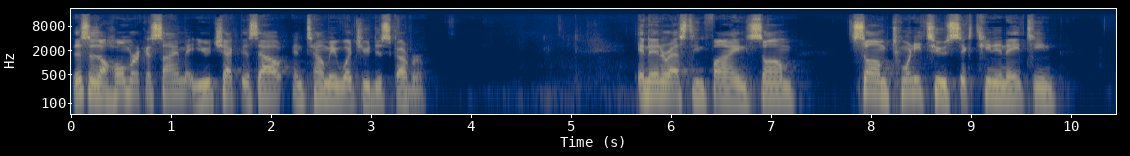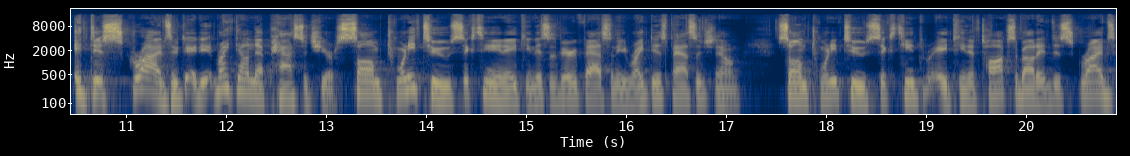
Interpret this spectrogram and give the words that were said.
this is a homework assignment. You check this out and tell me what you discover. An interesting find, Psalm, Psalm 22, 16 and 18 it describes, it, it, write down that passage here Psalm 22, 16 and 18. This is very fascinating. Write this passage down. Psalm 22, 16 through 18. It talks about it, it describes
